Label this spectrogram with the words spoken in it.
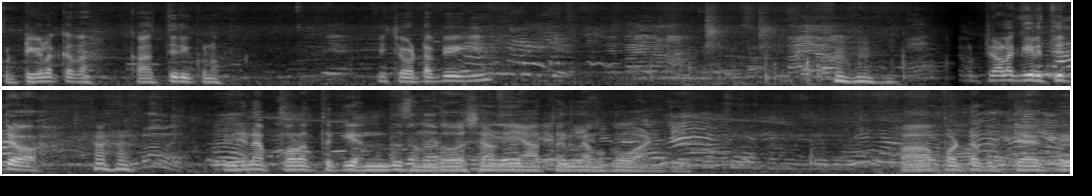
കുട്ടികളൊക്കെ അതാ കാത്തിരിക്കണു. ഈ ചോട്ടപ്പി നോക്കി. കുട്ടികളൊക്കെ ഇരുത്തിട്ടോ? ഇതിനപ്പുറത്തേക്ക് എന്ത് സന്തോഷമാണ് ഈ യാത്രയിൽ നമുക്ക് വേണ്ടി. പാവപ്പെട്ട കുട്ടികൾക്ക്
